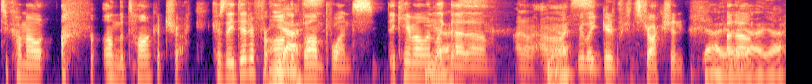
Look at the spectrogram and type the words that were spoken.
to come out on the Tonka truck because they did it for on the bump once. They came out in like that um I don't know, I don't know like really good construction Yeah, yeah, but, um, yeah, yeah.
